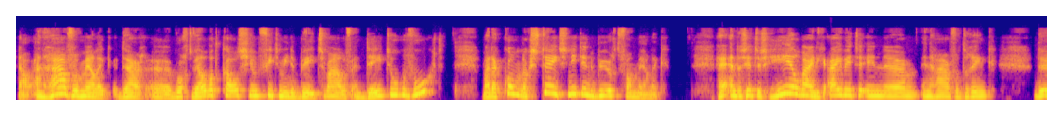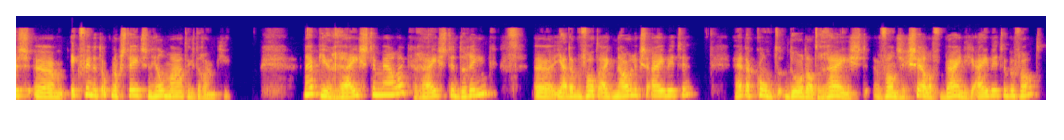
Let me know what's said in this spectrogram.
Nou, aan havermelk, daar uh, wordt wel wat calcium, vitamine B12 en D toegevoegd. Maar dat komt nog steeds niet in de buurt van melk. en er zit dus heel weinig eiwitten in, um, in haverdrink. Dus um, ik vind het ook nog steeds een heel matig drankje. Dan heb je rijstemelk, rijstedrink. Uh, ja, dat bevat eigenlijk nauwelijks eiwitten. He, dat komt doordat rijst van zichzelf weinig eiwitten bevat.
